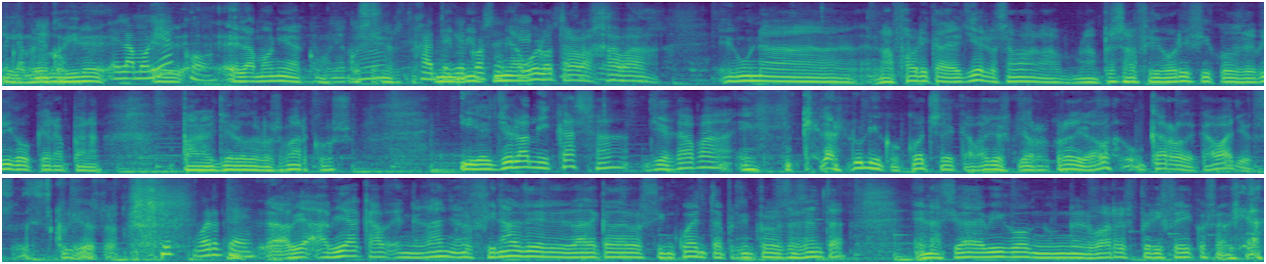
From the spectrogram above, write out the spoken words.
El amoníaco. diré, ¿El amoníaco? El, el amoníaco, El amoníaco, es cierto. Fíjate mi, qué mi- cosa- mi qué abuelo trabajaba en una, en la fábrica del hielo, se llama la, la empresa frigoríficos de Vigo, que era para, para el hielo de los barcos. Y el hielo a mi casa llegaba, en, que era el único coche de caballos que yo recuerdo, llegaba un carro de caballos. Es curioso. Qué fuerte. Había, había en el año, al final de la década de los 50, principios de los 60, en la ciudad de Vigo, en, en los barrios periféricos, había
